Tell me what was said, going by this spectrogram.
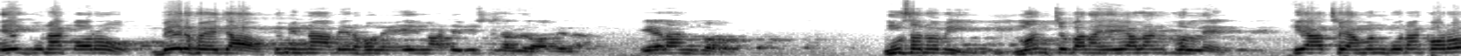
এই গুনাহ করো, বের হয়ে যাও। তুমি না বের হলে এই মাঠে বৃষ্টি নাজিল হবে না। এলান করো। মুসা নবী মঞ্চ বানায় এই এলান করলেন। কে আছো এমন গুনাহ করো?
